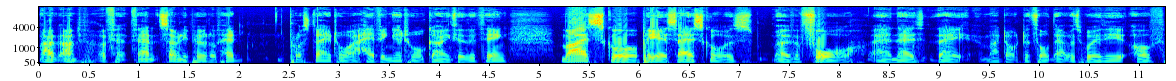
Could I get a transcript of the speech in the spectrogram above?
I've, I've, I've found so many people have had prostate or are having it or going through the thing. My score, PSA score, is over four, and they, they, my doctor thought that was worthy of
